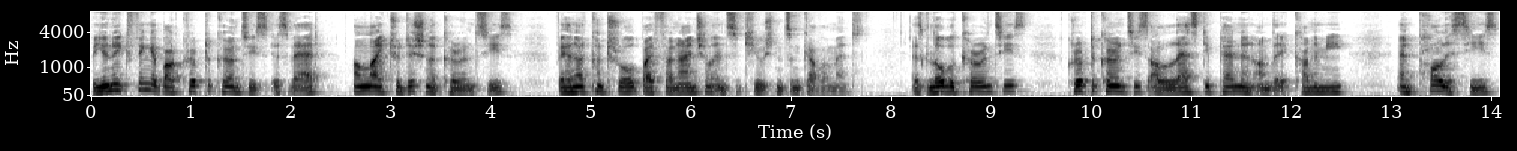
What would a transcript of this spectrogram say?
The unique thing about cryptocurrencies is that, unlike traditional currencies, they are not controlled by financial institutions and governments. As global currencies, cryptocurrencies are less dependent on the economy and policies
